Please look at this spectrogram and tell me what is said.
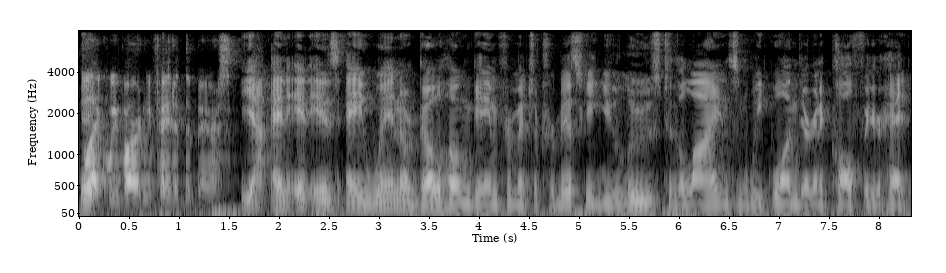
it, like we've already faded the Bears. Yeah, and it is a win or go home game for Mitchell Trubisky. You lose to the Lions in Week One, they're going to call for your head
